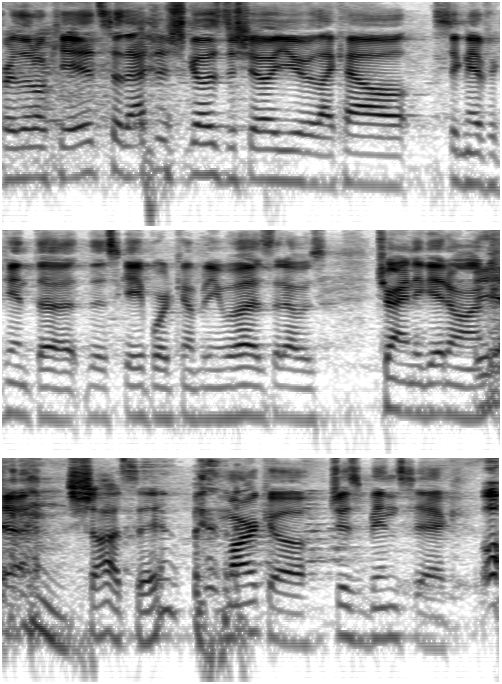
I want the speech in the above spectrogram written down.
for little kids. So that just goes to show you like how significant the, the skateboard company was that I was trying to get on. Yeah. Shots, eh? Marco, just been sick. Oh,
